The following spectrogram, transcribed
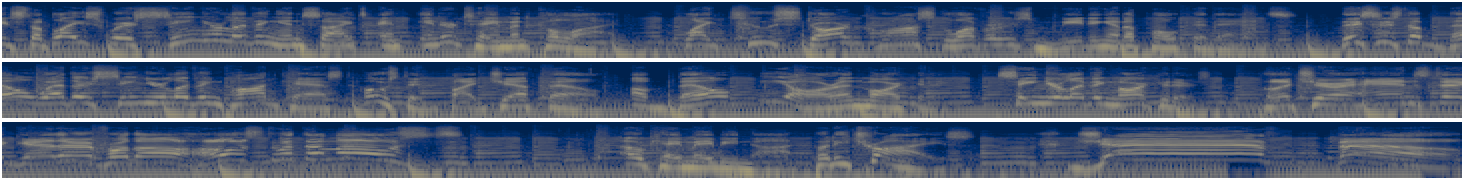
It's the place where senior living insights and entertainment collide, like two star-crossed lovers meeting at a polka dance. This is the Bellwether Senior Living Podcast, hosted by Jeff Bell of Bell PR and Marketing. Senior living marketers, put your hands together for the host with the most. Okay, maybe not, but he tries. Jeff Bell.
